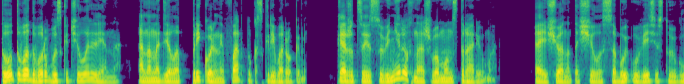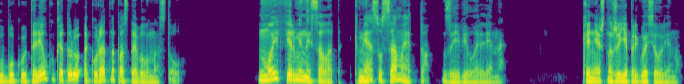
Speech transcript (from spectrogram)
Тут во двор выскочила Лена. Она надела прикольный фартук с криворогами. Кажется, из сувениров нашего монстрариума. А еще она тащила с собой увесистую глубокую тарелку, которую аккуратно поставила на стол. «Мой фирменный салат. К мясу самое то», — заявила Лена. Конечно же, я пригласил Лену.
